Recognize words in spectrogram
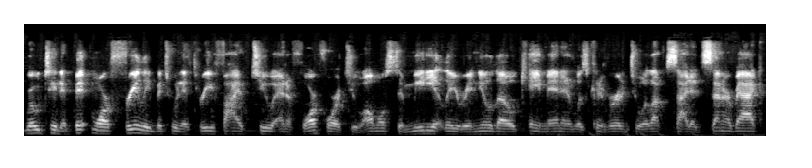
rotate a bit more freely between a 3-5-2 and a 4-4-2. Almost immediately, Reinildo came in and was converted to a left-sided center back.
